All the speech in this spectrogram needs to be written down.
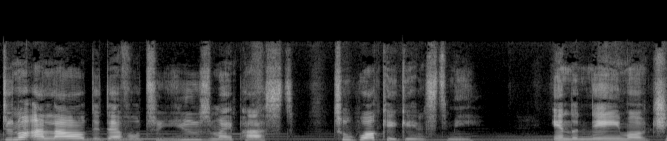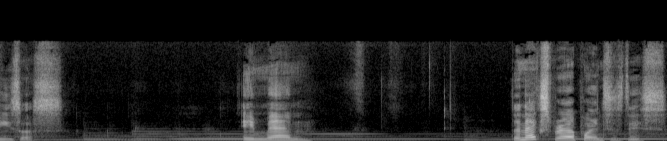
do not allow the devil to use my past to work against me. In the name of Jesus. Amen. The next prayer point is this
